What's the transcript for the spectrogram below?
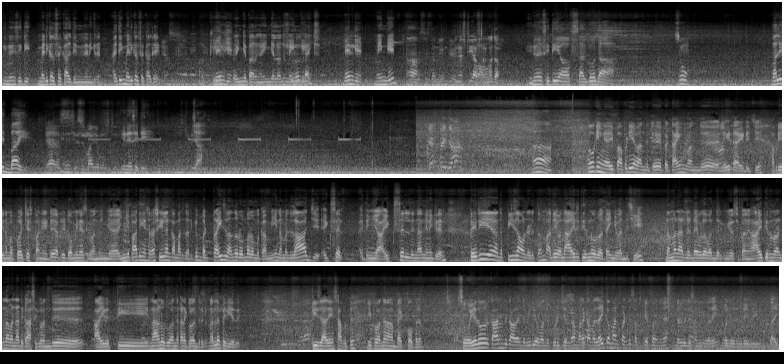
யூனிவர்சிட்டி மெடிக்கல் ஃபேக்கல்ட்டின்னு நினைக்கிறேன் I think medical faculty okay Main gate. So இங்கே பாருங்கள் இங்கே வந்து main gate main gate main gate हां this is the main gate university of Sargodha university of Sargodha zoom வலித் bye yes this is my university university சா yes भाईजान ஆ ஓகேங்க இப்போ அப்படியே வந்துட்டு இப்போ டைம் வந்து லேட் ஆகிடுச்சு அப்படியே நம்ம பர்ச்சேஸ் பண்ணிவிட்டு அப்படியே டொமினோஸ்க்கு வந்து இங்கே இங்கே பார்த்தீங்கன்னு சொன்னால் ஸ்ரீலங்கா மாதிரி தான் இருக்குது பட் ப்ரைஸ் வந்து ரொம்ப ரொம்ப கம்மி. நம்ம large XL I think yeah XL நான் நினைக்கிறேன். பெரிய அந்த பீஸா ஒன்று எடுத்தோம். அதே வந்து ஆயிரத்தி இருநூறுவா தான் இங்கே வந்துச்சு. நம்ம நாட்டில் இருந்தால் எவ்வளோ வந்திருக்கும் யோசிச்சு ஆயிரத்தி இருநூறுவா நம்ம நாட்டு காசுக்கு வந்து ஆயிரத்தி நானூறுரூவா அந்த கணக்கில் வந்திருக்கு. நல்ல பெரியது. பீஸா அதையும் சாப்பிட்டு இப்போ வந்து நான் பேக் போகிறேன் ஸோ ஏதோ ஒரு காரணத்துக்காக இந்த வீடியோ வந்து பிடிச்சிருந்தா மறக்காமல் லைக் கமெண்ட் பண்ணிட்டு சப்ஸ்கிரைப் பண்ணுங்கள் இந்த வீடியோ சந்திக்கும் வரை உங்களுக்கு விரைவில் பை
